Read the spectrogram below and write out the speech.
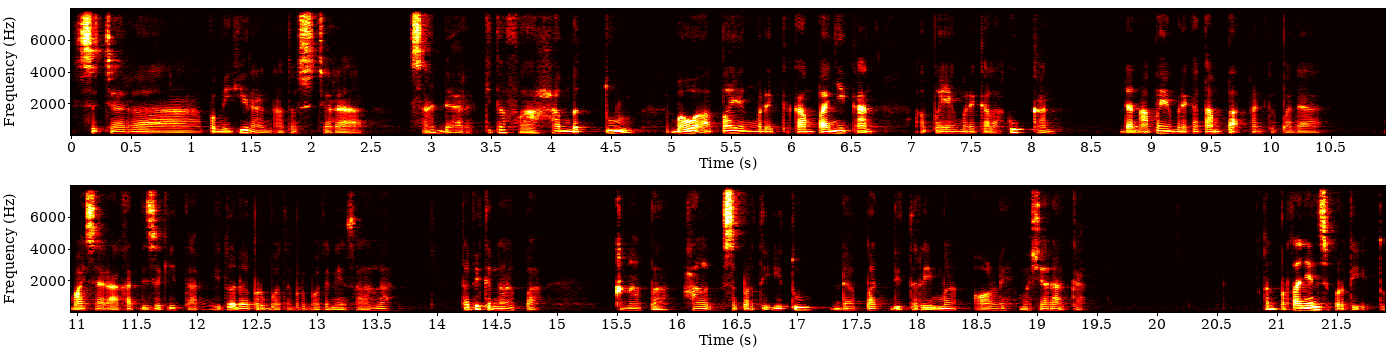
secara pemikiran atau secara sadar kita paham betul bahwa apa yang mereka kampanyekan, apa yang mereka lakukan, dan apa yang mereka tampakkan kepada masyarakat di sekitar itu adalah perbuatan-perbuatan yang salah. Tapi kenapa? Kenapa hal seperti itu dapat diterima oleh masyarakat? Kan pertanyaan seperti itu.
